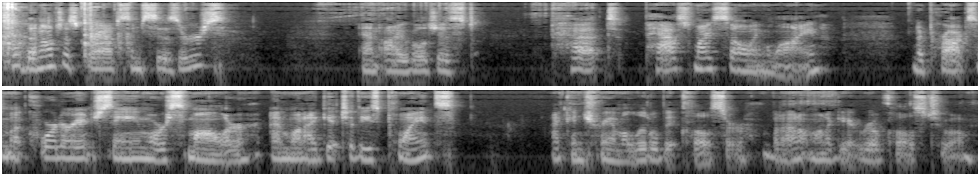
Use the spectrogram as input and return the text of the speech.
So then I'll just grab some scissors and I will just cut past my sewing line an approximate quarter inch seam or smaller. And when I get to these points, I can trim a little bit closer, but I don't want to get real close to them.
